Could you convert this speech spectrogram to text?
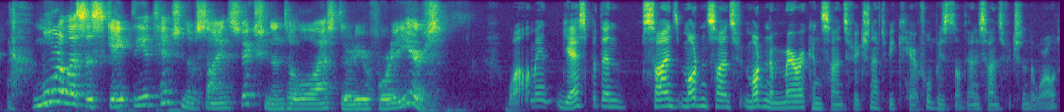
more or less escaped the attention of science fiction until the last thirty or forty years. Well, I mean, yes, but then science, modern science, modern American science fiction. I have to be careful because it's not the only science fiction in the world.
